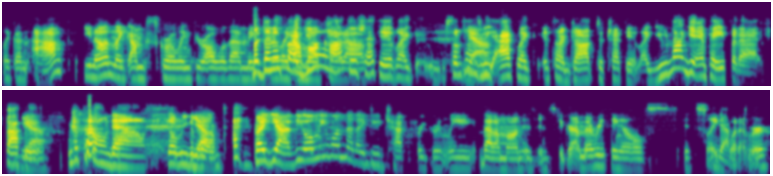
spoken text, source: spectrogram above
like an app, you know, and like I'm scrolling through all of them. But then sure, it's like, like you don't have up. to check it. Like sometimes yeah. we act like it's our job to check it. Like you're not getting paid for that. Stop yeah. it put the phone down, go read a yeah. book. but yeah, the only one that I do check frequently that I'm on is Instagram. Everything else, it's like yeah. whatever.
